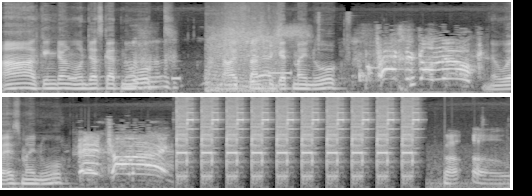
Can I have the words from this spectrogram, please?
Ah, King Jong-un just got nuked. Now it's time to get my nuke. Tactical nuke! Now where is my nuke? Incoming! Uh-oh.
